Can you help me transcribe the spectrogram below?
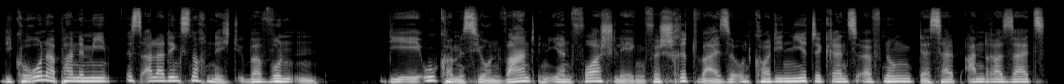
Die Corona-Pandemie ist allerdings noch nicht überwunden. Die EU-Kommission warnt in ihren Vorschlägen für schrittweise und koordinierte Grenzöffnungen deshalb andererseits,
